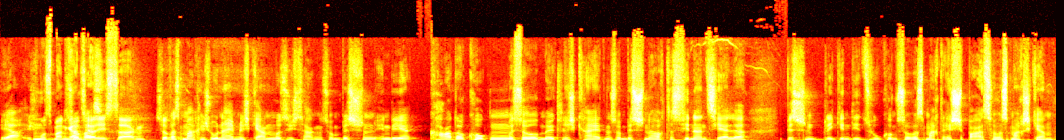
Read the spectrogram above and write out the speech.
Ja, ich, Muss man ganz sowas, ehrlich sagen. Sowas mache ich unheimlich gern, muss ich sagen. So ein bisschen in die Kader gucken, so Möglichkeiten, so ein bisschen auch das Finanzielle, bisschen Blick in die Zukunft. Sowas macht echt Spaß. Sowas mache ich gern.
